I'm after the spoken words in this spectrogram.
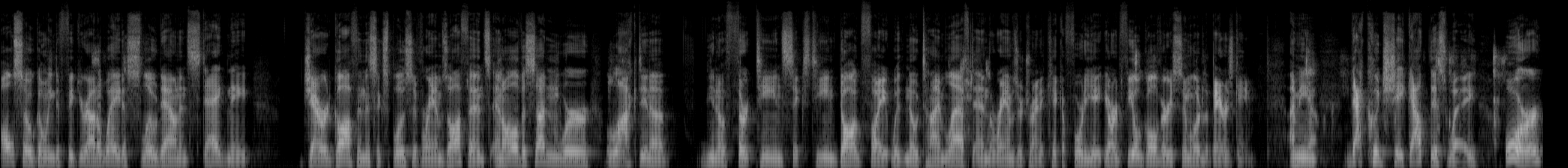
also going to figure out a way to slow down and stagnate Jared Goff in this explosive Rams offense and all of a sudden we're locked in a you know 13 16 dogfight with no time left and the Rams are trying to kick a 48-yard field goal very similar to the Bears game. I mean, Yeah. that could shake out this way or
